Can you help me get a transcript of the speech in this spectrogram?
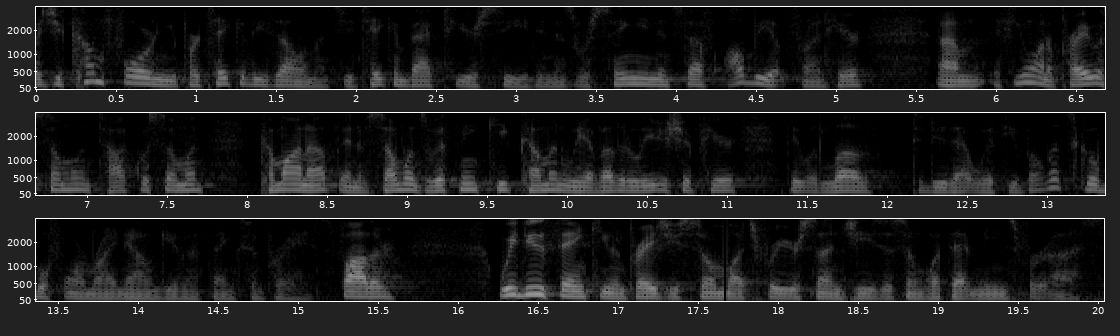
as you come forward and you partake of these elements, you take them back to your seat. And as we're singing and stuff, I'll be up front here. Um, if you want to pray with someone, talk with someone, come on up. And if someone's with me, keep coming. We have other leadership here that would love to do that with you. But let's go before Him right now and give Him thanks and praise. Father, we do thank you and praise you so much for your Son, Jesus, and what that means for us.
